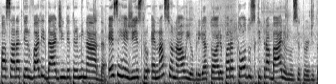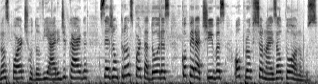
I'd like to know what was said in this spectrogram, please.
passar a ter validade indeterminada. Esse registro é nacional e obrigatório para todos que trabalham no setor de transporte rodoviário de carga, sejam transportadoras, cooperativas ou profissionais autônomos.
